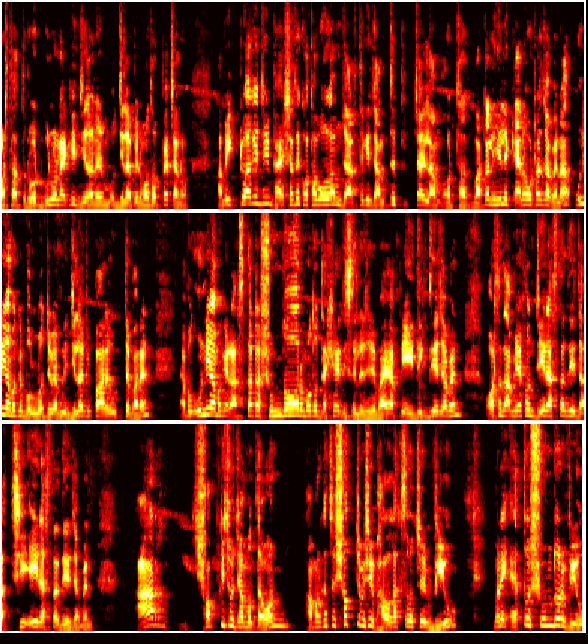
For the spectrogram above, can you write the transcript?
অর্থাৎ রোডগুলো নাকি জিলানের জিলাপির মতো পেঁচানো। আমি একটু আগে যে ভাইয়ের সাথে কথা বললাম, যার থেকে জানতে চাইলাম, অর্থাৎ বাটালি হিলে কেন ওঠা যাবে না, উনি আমাকে বলল যে, আপনি জিলাপি পাহাড়ে উঠতে পারেন। এবং উনি আমাকে রাস্তাটা সুন্দর মতো দেখাই দিয়েছিলেন যে, ভাই, আপনি এই দিক দিয়ে যাবেন। অর্থাৎ আমি এখন যে রাস্তা দিয়ে যাচ্ছি, এই রাস্তা দিয়ে যাবেন। আর সব কিছু যেমন তেমন, আমার কাছে সবচেয়ে বেশি ভালো লাগছে হচ্ছে ভিউ মানে এত সুন্দর ভিউ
